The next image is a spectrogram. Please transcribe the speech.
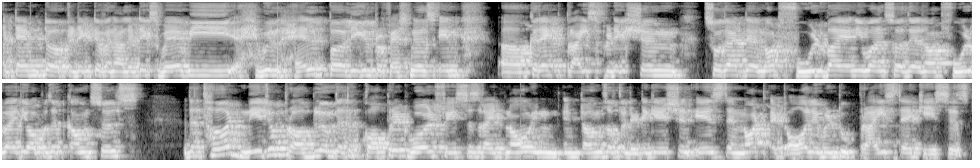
attempt uh, predictive analytics where we will help uh, legal professionals in uh, correct price prediction so that they're not fooled by anyone so they're not fooled by the opposite counsels. The third major problem that the corporate world faces right now in, in terms of the litigation is they're not at all able to price their cases.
